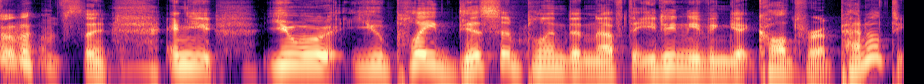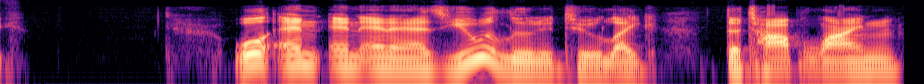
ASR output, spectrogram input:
what I'm saying. And you you were you played disciplined enough that you didn't even get called for a penalty. Well, and and and as you alluded to, like the top line,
